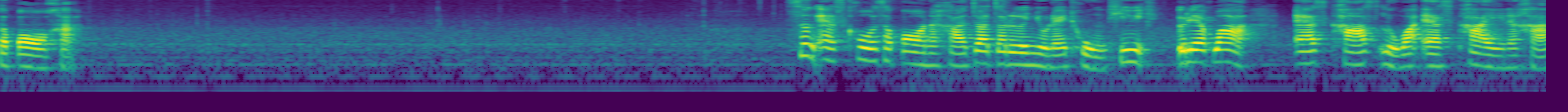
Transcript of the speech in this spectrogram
สปอร์ค่ะ ซึ่งแอสโคสปอร์นะคะ จะเจริญอยู่ในถุงที่เรียกว่าแอสคัสหรือว่าแอสไคนะคะ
